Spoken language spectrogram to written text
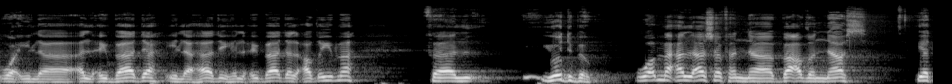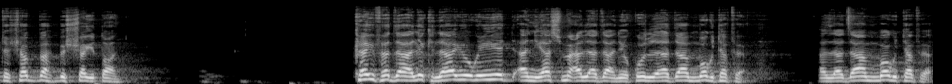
وإلى العبادة إلى هذه العبادة العظيمة فيدبر ومع الأسف أن بعض الناس يتشبه بالشيطان. كيف ذلك؟ لا يريد أن يسمع الأذان. يقول الأذان مرتفع. الأذان مرتفع.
